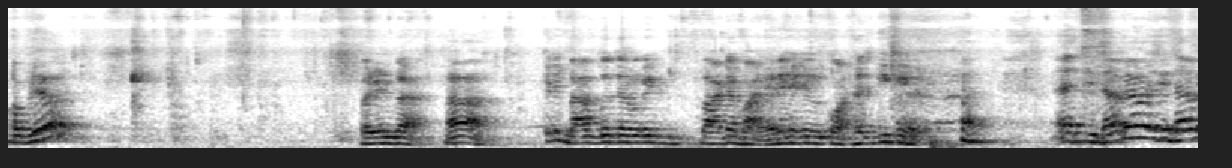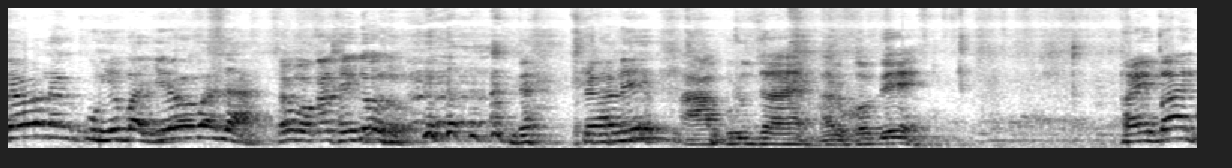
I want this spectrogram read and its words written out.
બબલ્યો પરિણભા હા. કઈ બાપ ગોતર કઈ બાટે ભાડે રહે છે કોઠ જ કી કરે એ સીધા બેહો સીધા બેહો ને કુણીઓ બાજી રહ્યો પાછા. સર વકા થઈ ગયો હતો. ચાલે આબરૂ જાય હરખો બે. ભાઈબંધ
